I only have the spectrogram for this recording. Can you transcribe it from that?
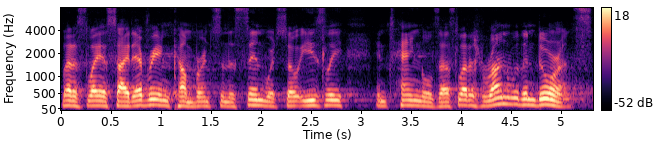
let us lay aside every encumbrance and the sin which so easily entangles us. Let us run with endurance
